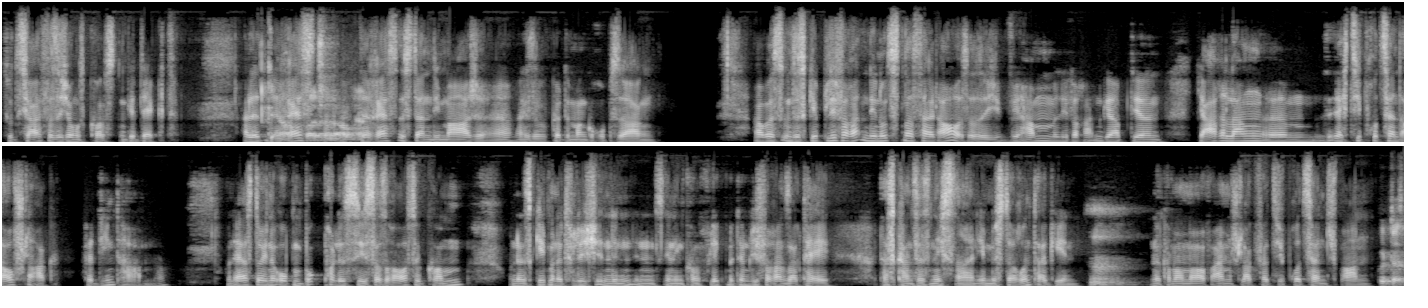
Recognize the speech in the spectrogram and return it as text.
Sozialversicherungskosten gedeckt. Also genau, der, Rest, auch, ja. der Rest ist dann die Marge, ja? also könnte man grob sagen. Aber es, und es gibt Lieferanten, die nutzen das halt aus. Also wir haben Lieferanten gehabt, die jahrelang ähm, 60 Prozent Aufschlag verdient haben. Ne? Und erst durch eine Open Book Policy ist das rausgekommen. Und jetzt geht man natürlich in den, in, in den Konflikt mit dem Lieferanten und sagt, hey, das kann es jetzt nicht sein, ihr müsst da runtergehen. Mhm. Und dann kann man mal auf einem Schlag 40 Prozent sparen. Gut, das,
